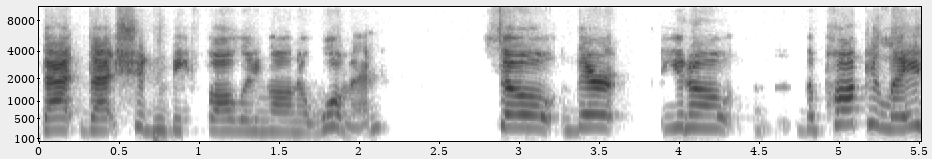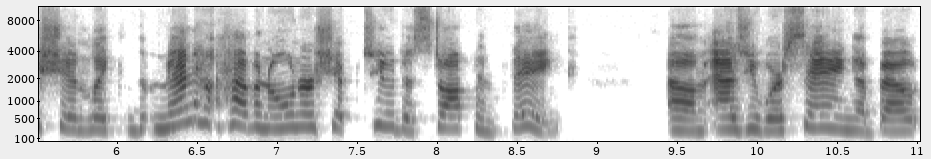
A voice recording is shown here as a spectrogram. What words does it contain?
that that shouldn't be falling on a woman so there you know the population like men have an ownership too to stop and think um, as you were saying about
